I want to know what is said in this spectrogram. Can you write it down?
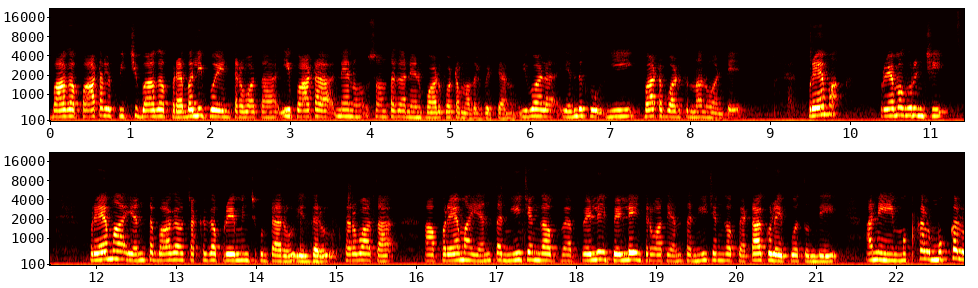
బాగా పాటలు పిచ్చి బాగా ప్రబలిపోయిన తర్వాత ఈ పాట నేను సొంతగా నేను పాడుకోవటం మొదలుపెట్టాను. ఇవాళ ఎందుకు ఈ పాట పాడుతున్నాను అంటే ప్రేమ ప్రేమ గురించి ప్రేమ ఎంత బాగా చక్కగా ప్రేమించుకుంటారు ఇద్దరు. తర్వాత ఆ ప్రేమ ఎంత నీచంగా పెళ్ళి పెళ్ళైన తర్వాత ఎంత నీచంగా పెటాకులైపోతుంది అని ముక్కలు ముక్కలు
